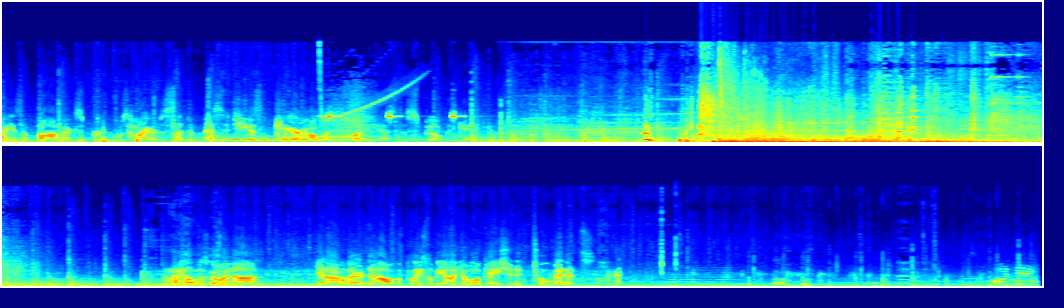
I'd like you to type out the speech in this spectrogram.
Guy is a bomb expert who was hired to send a message. He doesn't care how much blood he has to spill to get you. What the hell is going on. Get out of there now. The police will be on your location in two minutes. Hondi!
